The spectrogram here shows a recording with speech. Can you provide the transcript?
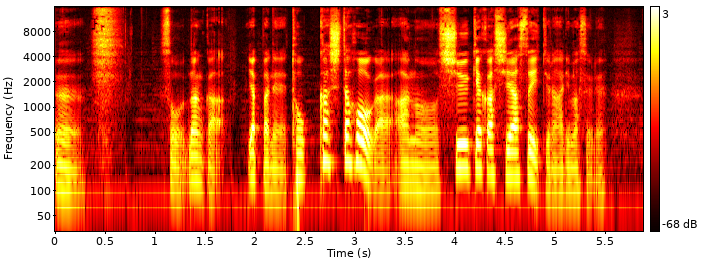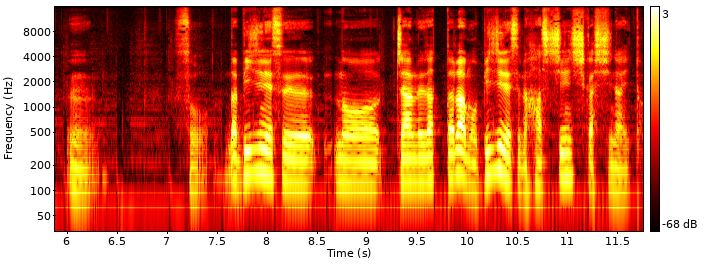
うん。そうなんかやっぱね特化した方があの集客化しやすいっていうのはありますよね。うん。そう。だビジネスのジャンルだったらもうビジネスの発信しかしないと。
